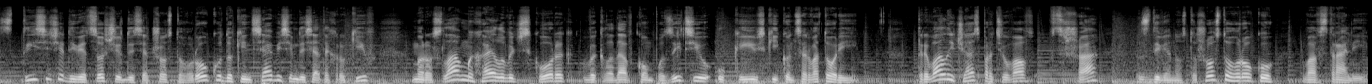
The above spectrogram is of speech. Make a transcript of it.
З 1966 року до кінця 80-х років Мирослав Михайлович Скорик викладав композицію у Київській консерваторії. Тривалий час працював в США з 96-го року в Австралії.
